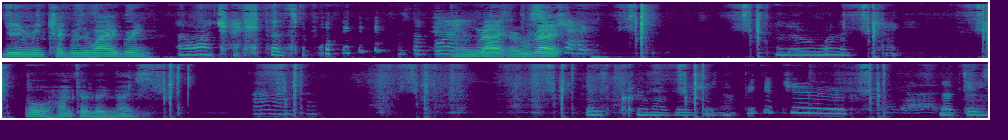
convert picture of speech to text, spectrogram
You didn't even check with the white green. I don't want to check. That's the point. That's the point. All You're right, not all supposed to right. check. I don't want to check. Oh, Hunter look nice. Um, This cream version of Pikachu. Nothing.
